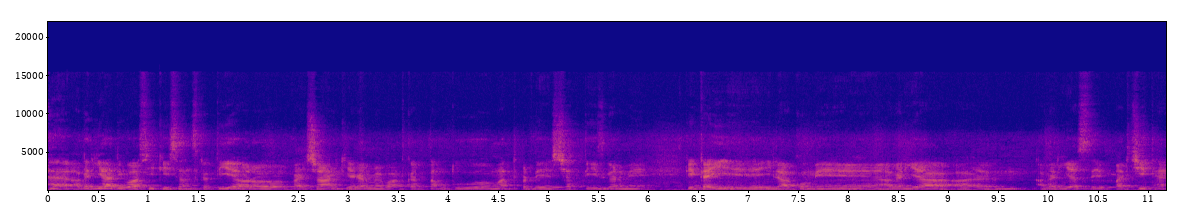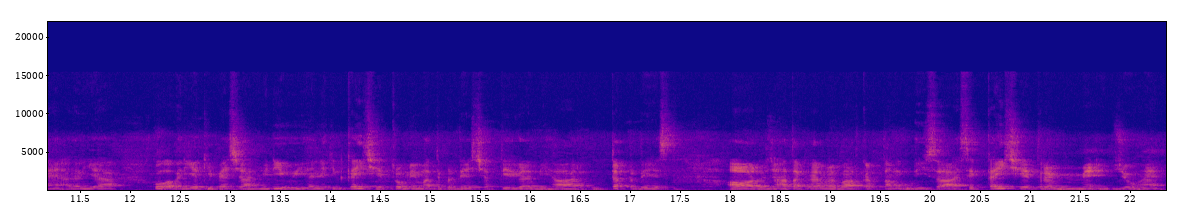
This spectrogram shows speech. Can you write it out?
अगरिया आदिवासी की संस्कृति और पहचान की अगर मैं बात करता हूँ तो मध्य प्रदेश, छत्तीसगढ़ में के कई इलाकों में अगरिया अगरिया से परिचित हैं अगरिया को अगरिया की पहचान मिली हुई है, लेकिन कई क्षेत्रों में मध्य प्रदेश, छत्तीसगढ़, बिहार, उत्तर प्रदेश और जहाँ तक अगर मैं बात करता हूँ, उड़ीसा, ऐसे कई क्षेत्र में जो हैं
